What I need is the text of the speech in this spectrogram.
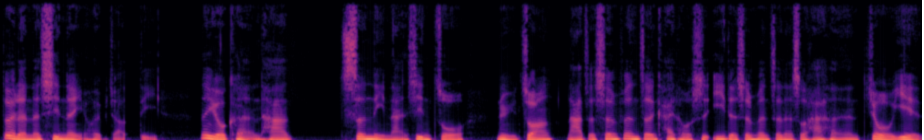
对人的信任也会比较低。那有可能他生理男性着女装，拿着身份证开头是一的身份证的时候，他可能就业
